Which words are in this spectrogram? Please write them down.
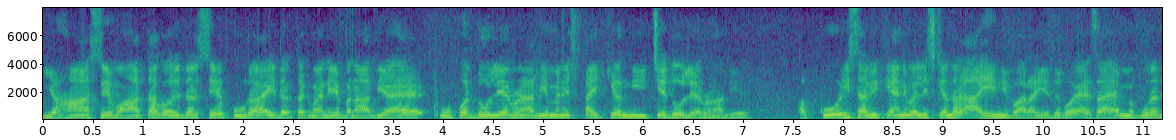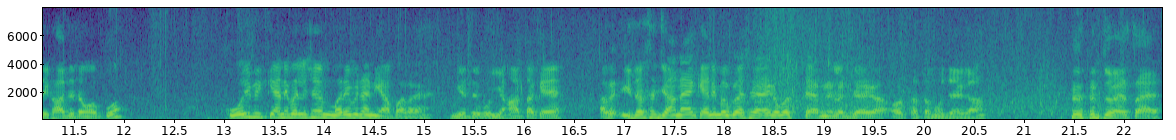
यहाँ से वहाँ तक और इधर से पूरा, इधर तक मैंने ये बना दिया है। ऊपर दो लेयर बना दिए मैंने स्पाइक की और नीचे दो लेयर बना दिए। अब कोई सा भी कैनिबल इसके अंदर आ ही नहीं पा रहा ये देखो, ऐसा है, मैं पूरा दिखा देता हूँ आपको। कोई भी कैनिबल इसमें मरे बिना नहीं आ पा रहा है। ये देखो, यहाँ तक है। अगर इधर से जाना है कैनिबल को, ऐसे आएगा, बस तैरने लग जाएगा और ख़त्म हो जाएगा। तो ऐसा है।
